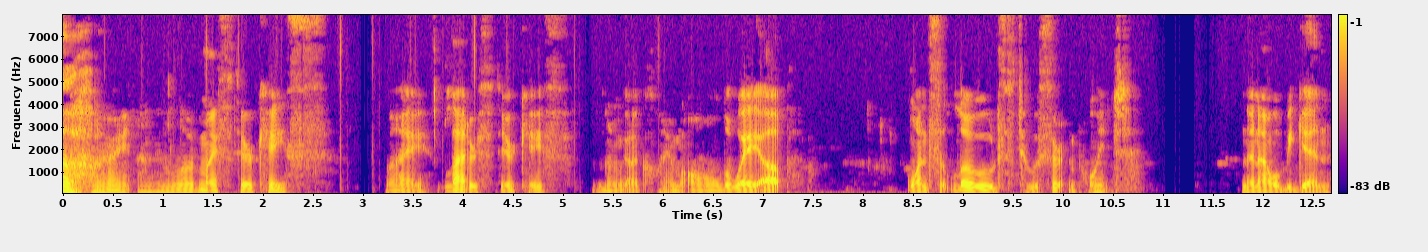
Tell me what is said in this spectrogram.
Oh, alright, I'm gonna load my staircase, my ladder staircase, and I'm gonna climb all the way up. Once it loads to a certain point, then I will begin.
